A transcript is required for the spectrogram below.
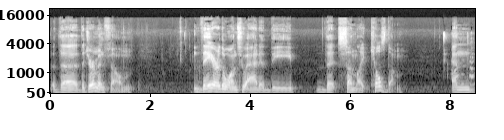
the the German film, they are the ones who added the that sunlight kills them. And Okay.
